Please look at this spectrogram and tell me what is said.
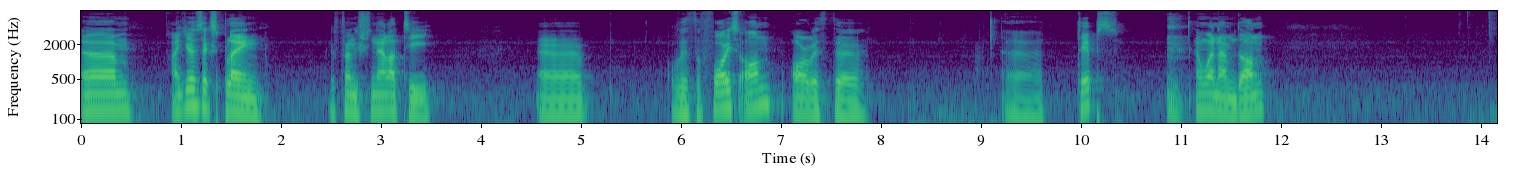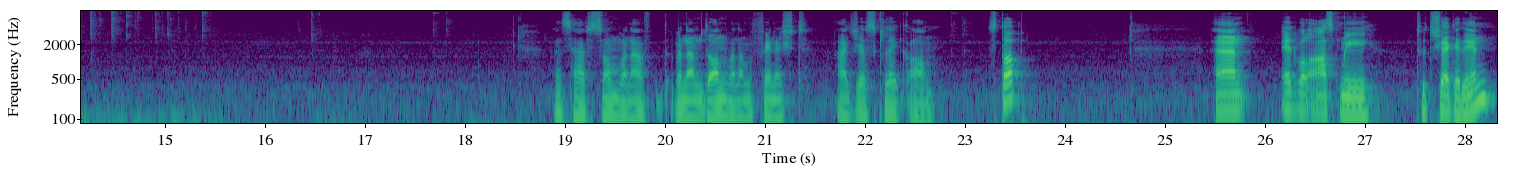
Um, I just explain functionality uh, with the voice on or with the uh, tips. And when I'm done let's have some when I've when I'm done when I'm finished I just click on stop. And it will ask me to check it in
